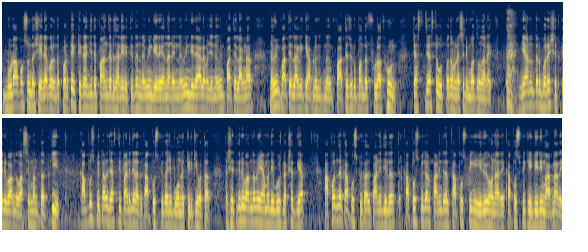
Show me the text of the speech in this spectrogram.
बुडापासून तर शेण्यापर्यंत प्रत्येक ठिकाणी जिथे पानझड झालेली तिथं नवीन डिरे येणार आहे. नवीन डिरे आल्या म्हणजे नवीन पाते लागणार. नवीन पाते लागले की आपलं पात्याचं रूपांतर फुलात होऊन जास्तीत जास्त उत्पादन होण्यासाठी मदत होणार आहेत यानंतर बरेच शेतकरी बांधव असे म्हणतात की कापूस पिकाला जास्ती पाणी दिलं तर कापूस पिकाची बोंड किडकी होतात. तर शेतकरी बांधवांनो यामध्ये गोष्ट लक्षात घ्या. आपण जर कापूस पिकाला पाणी दिलं तर कापूस पिकाला पाणी दिलं तर कापूस पीक हिरवे होणार आहे कापूस पीक हे डिरी मारणार आहे.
